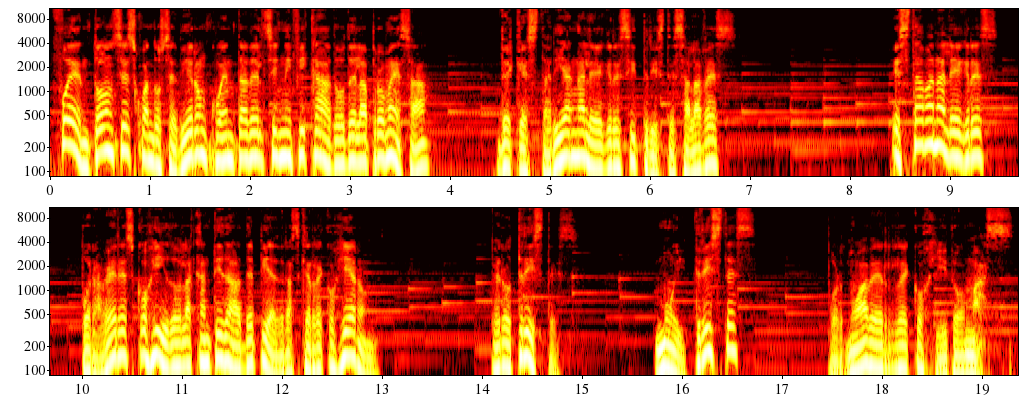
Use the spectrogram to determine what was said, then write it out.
Fue entonces cuando se dieron cuenta del significado de la promesa de que estarían alegres y tristes a la vez. Estaban alegres por haber escogido la cantidad de piedras que recogieron, pero tristes, muy tristes, por no haber recogido más.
